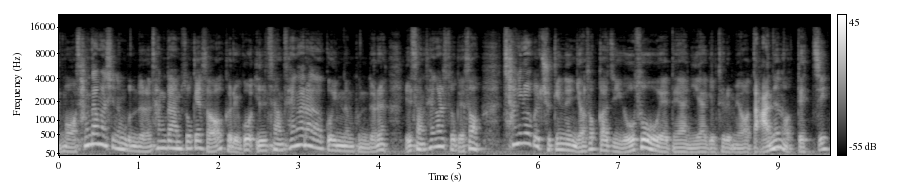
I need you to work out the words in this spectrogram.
뭐 상담하시는 분들은 상담 속에서 그리고 일상생활하고 있는 분들은 일상생활 속에서 창의력을 죽이는 여섯 가지 요소에 대한 이야기를 들으며 나는 어땠지?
